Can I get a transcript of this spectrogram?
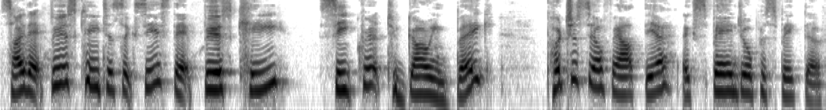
So, that first key to success, that first key secret to going big, put yourself out there, expand your perspective.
